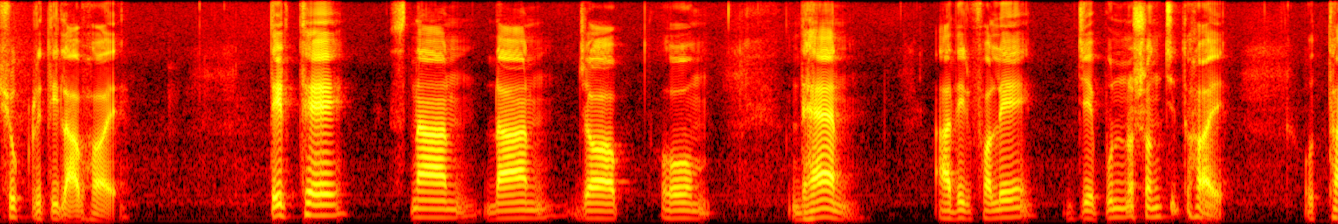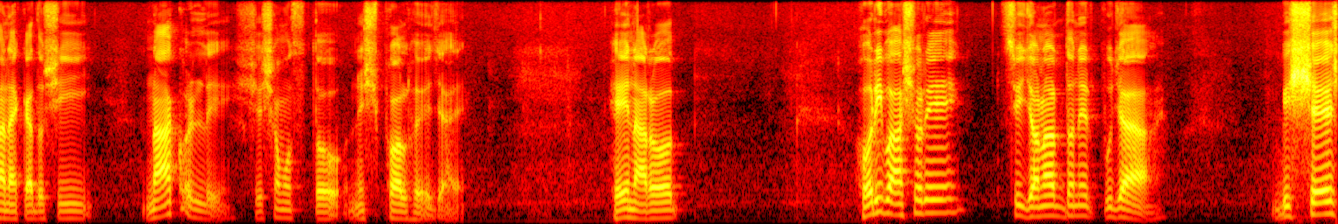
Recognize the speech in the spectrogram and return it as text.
সুকৃতি লাভ হয়। তীর্থে স্নান, দান, জপ, হোম, ধ্যান আদির ফলে যে পুণ্য সঞ্চিত হয়, উত্থান একাদশী না করলে সে সমস্ত নিষ্ফল হয়ে যায়। হে নারদ, হরিবাসরে শ্রী জনার্দনের পূজা বিশেষ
